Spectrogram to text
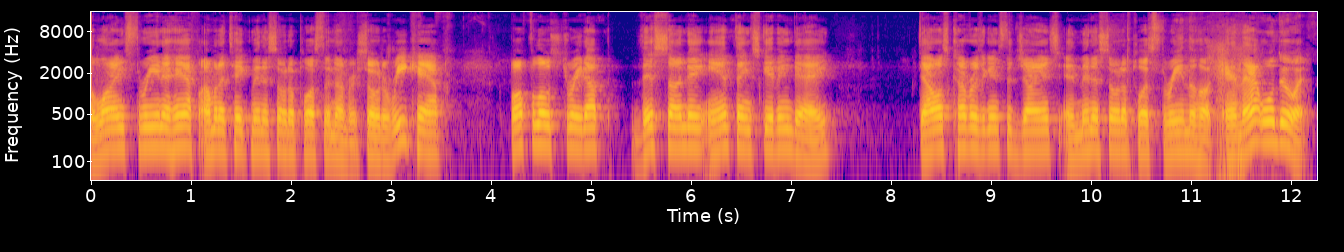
The line's three and a half. I'm going to take Minnesota plus the number. So to recap, Buffalo straight up this Sunday and Thanksgiving Day. Dallas covers against the Giants and Minnesota plus three in the hook. And that will do it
